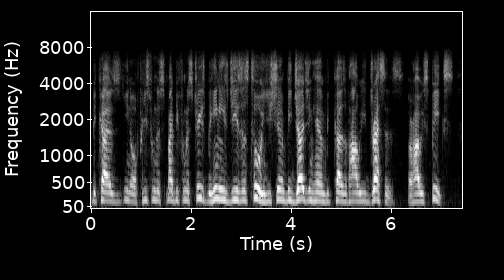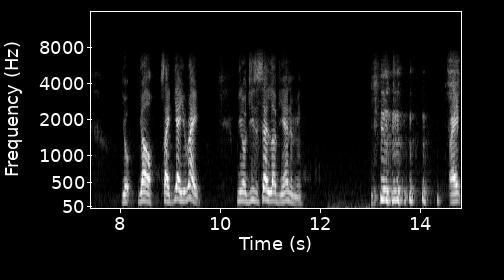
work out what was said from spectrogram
because you know he's from this might be from the streets but he needs jesus too you shouldn't be judging him because of how he dresses or how he speaks yo, yo, it's like, yeah, you're right. You know, Jesus said, love your enemy. right?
